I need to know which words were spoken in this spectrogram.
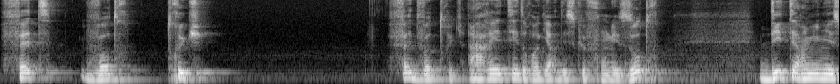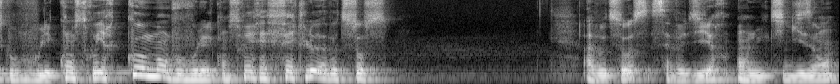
Faites votre truc. Faites votre truc. Arrêtez de regarder ce que font les autres déterminez ce que vous voulez construire, comment vous voulez le construire et faites-le à votre sauce. À votre sauce, ça veut dire en utilisant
